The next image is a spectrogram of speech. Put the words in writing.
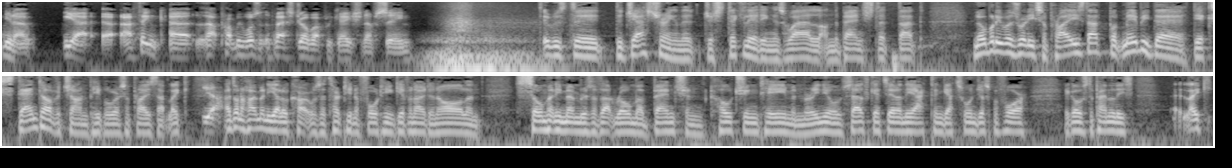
you know, yeah, I think uh, that probably wasn't the best job application I've seen. It was the, the gesturing and the gesticulating as well on the bench that, that nobody was really surprised at, but maybe the, the extent of it, John, people were surprised at. Like, yeah. I don't know how many yellow cards, was it 13 or 14 given out in all, and so many members of that Roma bench and coaching team, and Mourinho himself gets in on the act and gets one just before it goes to penalties. Like,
